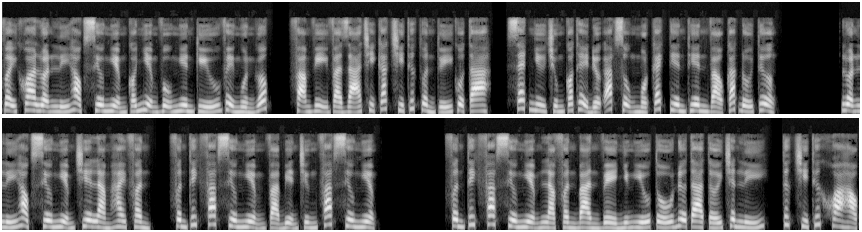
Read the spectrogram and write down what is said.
Vậy khoa luận lý học siêu nghiệm có nhiệm vụ nghiên cứu về nguồn gốc, phạm vị và giá trị các tri thức thuần túy của ta, xét như chúng có thể được áp dụng một cách tiên thiên vào các đối tượng. Luận lý học siêu nghiệm chia làm hai phần, phân tích pháp siêu nghiệm và biện chứng pháp siêu nghiệm. Phân tích pháp siêu nghiệm là phần bàn về những yếu tố đưa ta tới chân lý, tức tri thức khoa học.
